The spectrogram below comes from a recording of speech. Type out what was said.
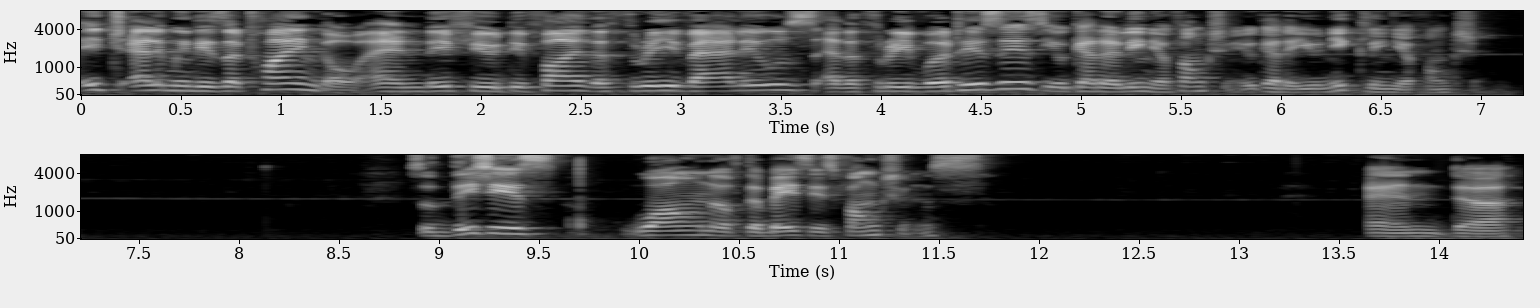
each element is a triangle, and if you define the three values at the three vertices, you get a linear function. You get a unique linear function. So this is one of the basis functions. And uh,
